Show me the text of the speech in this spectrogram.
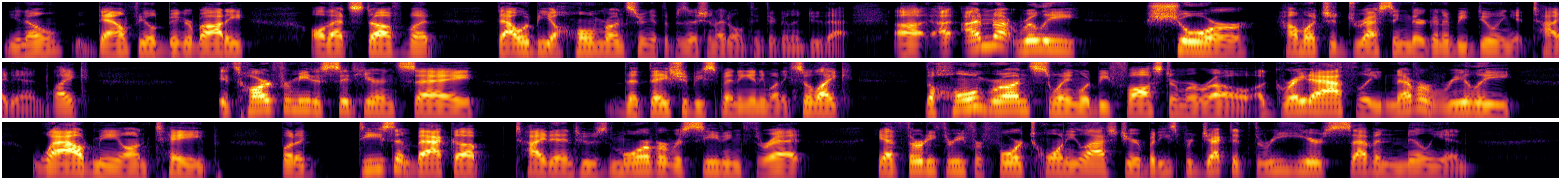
you know, downfield, bigger body, all that stuff, but that would be a home run swing at the position. I don't think they're going to do that. Uh, I, I'm not really sure how much addressing they're going to be doing at tight end. Like, it's hard for me to sit here and say that they should be spending any money. So like the home run swing would be Foster Moreau, a great athlete, never really wowed me on tape, but a decent backup tight end who's more of a receiving threat. He had 33 for 420 last year, but he's projected 3 years 7 million.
